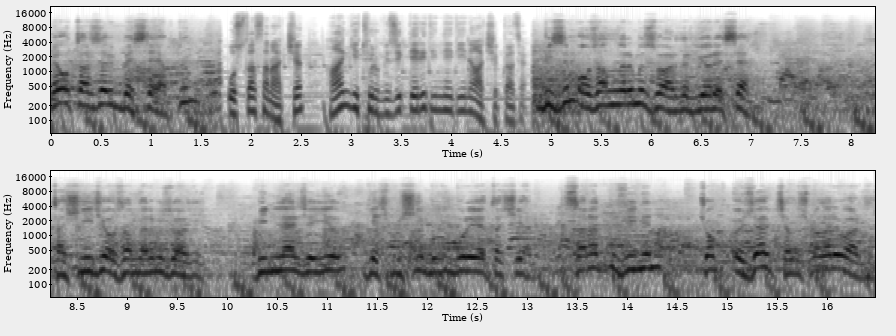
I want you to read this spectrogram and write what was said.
ve o tarzda bir beste yaptım. Usta sanatçı hangi tür müzikleri dinlediğini açıkladı. Bizim ozanlarımız vardır yöresel. Taşıyıcı ozanlarımız vardır. Binlerce yıl geçmişi bugün buraya taşıyan. Sanat müziğinin çok özel çalışmaları vardır.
